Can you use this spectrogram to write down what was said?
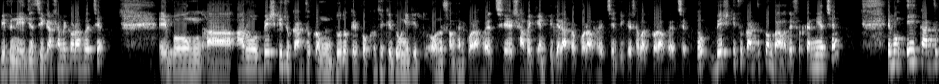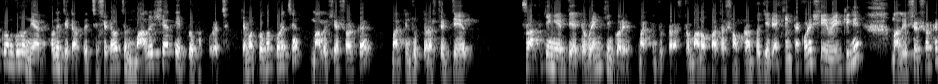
বিভিন্ন এজেন্সিকে আসামি করা হয়েছে এবং আরও বেশ কিছু কার্যক্রম দুদকের পক্ষ থেকে দুর্নীতি অনুসন্ধান করা হয়েছে, সাবেক এমপিদের আটক করা হয়েছে, জিজ্ঞাসাবাদ করা হয়েছে। তো বেশ কিছু কার্যক্রম বাংলাদেশ সরকার নিয়েছে এবং এই কার্যক্রমগুলো নেয়ার ফলে যেটা হয়েছে সেটা হচ্ছে মালয়েশিয়াতে প্রভাব পড়েছে। কেমন প্রভাব পড়েছে? মালয়েশিয়া সরকার মার্কিন যুক্তরাষ্ট্রের যে ট্রাফিকিং এর যে একটা র্যাঙ্কিং করে মার্কিন যুক্তরাষ্ট্র, মানব পাচার সংক্রান্ত যে র্যাঙ্কিংটা করে সেই র্যাঙ্কিং এ মালয়েশিয়ার সরকার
